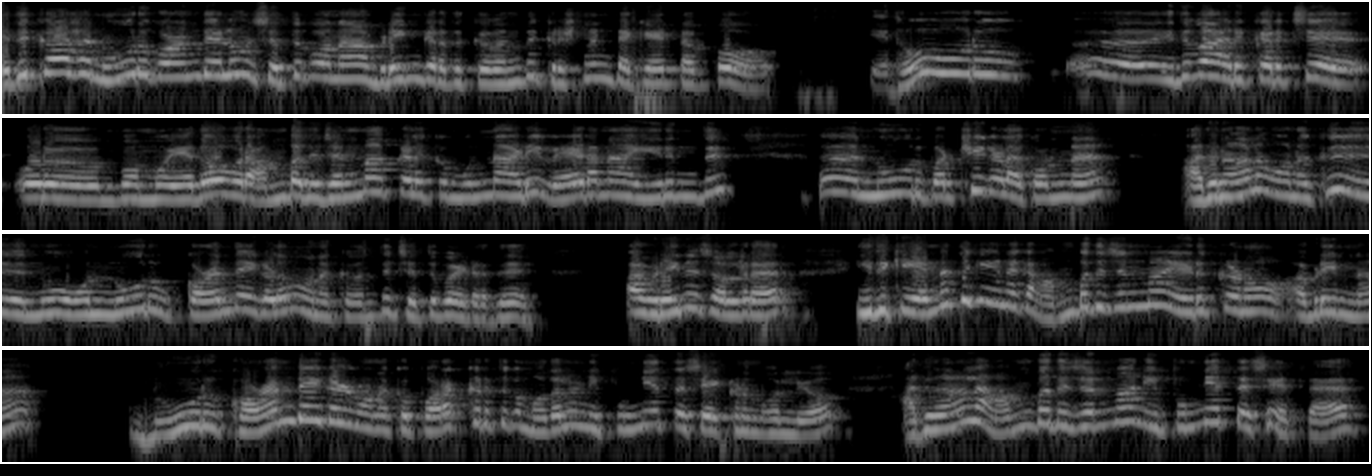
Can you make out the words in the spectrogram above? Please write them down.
எதுக்காக நூறு குழந்தைகளும் செத்து போனா அப்படிங்கிறதுக்கு வந்து கிருஷ்ணன்ட்ட கேட்டப்போ ஏதோ ஒரு இதுவா இருக்கிறச்சு ஒரு ஏதோ ஒரு ஐம்பது ஜென்மாக்களுக்கு முன்னாடி வேடனா இருந்து நூறு பட்சிகளை கொன்ன அதனால உனக்கு நூறு குழந்தைகளும் உனக்கு வந்து செத்து போயிடுறது அப்படின்னு சொல்றார். இதுக்கு என்னத்துக்கு எனக்கு ஐம்பது ஜென்மா எடுக்கணும் அப்படின்னா நூறு குழந்தைகள் உனக்கு பிறக்கிறதுக்கு முதல்ல நீ புண்ணியத்தை சேர்க்கணும் இல்லையோ அதனால ஐம்பது ஜென்மா நீ புண்ணியத்தை சேர்த்த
